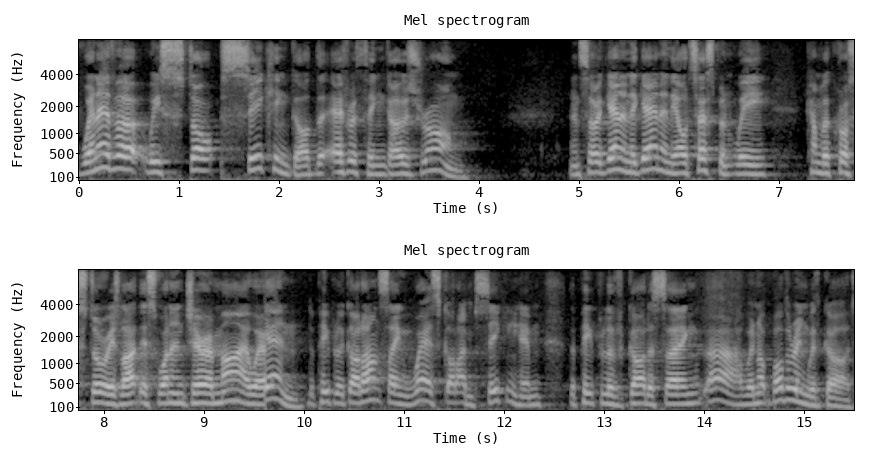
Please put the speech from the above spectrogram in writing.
Whenever we stop seeking God, that everything goes wrong. And so, again and again in the Old Testament, we come across stories like this one in Jeremiah, where again, the people of God aren't saying, Where's God? I'm seeking him. The people of God are saying, Ah, we're not bothering with God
